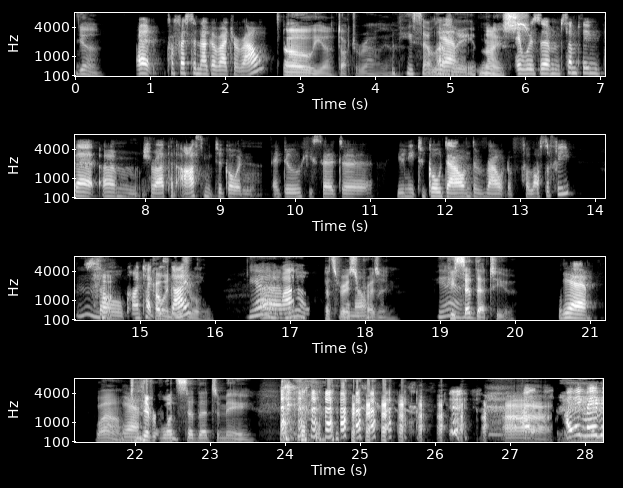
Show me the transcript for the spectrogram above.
Yeah. Uh, Professor Nagaraja Rao. Oh yeah, Dr. Rao. Yeah. He's so Yeah. lovely. Nice. It was um something that um Sharath had asked me to go and, and do. He said uh, you need to go down the route of philosophy. Mm. So contact how this guy. unusual. Yeah, Um, wow. That's very you know. surprising. Yeah. He said that to you. Yeah. Wow. Yeah. Never once said that to me. I think maybe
